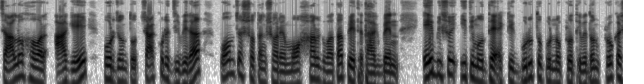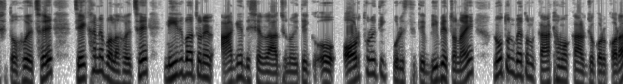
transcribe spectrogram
চালু হওয়ার আগে পর্যন্ত চাকরিজীবীরা পঞ্চাশ শতাংশ হারে মহার্ঘ ভাতা পেতে থাকবেন। এই বিষয়ে ইতিমধ্যে একটি গুরুত্বপূর্ণ প্রতিবেদন প্রকাশিত হয়েছে, যেখানে বলা হয়েছে, নির্বাচনের আগে দেশের রাজনৈতিক ও অর্থনৈতিক পরিস্থিতি বিবেচনায় নতুন বেতন কাঠামো কার্যকর করা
